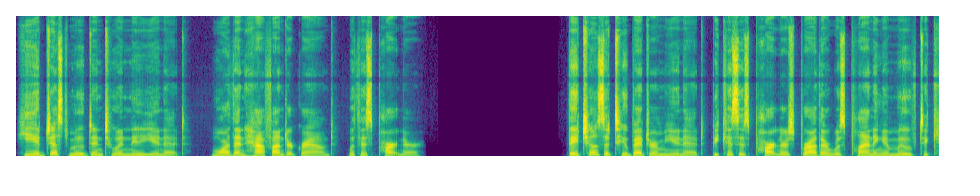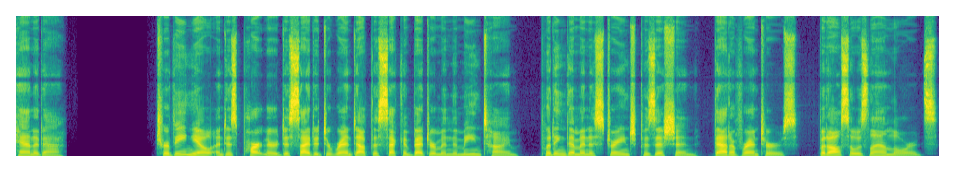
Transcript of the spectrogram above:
He had just moved into a new unit, more than half underground, with his partner, they chose a two bedroom unit because his partner's brother was planning a move to Canada. Trevino and his partner decided to rent out the second bedroom in the meantime, putting them in a strange position that of renters, but also as landlords.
